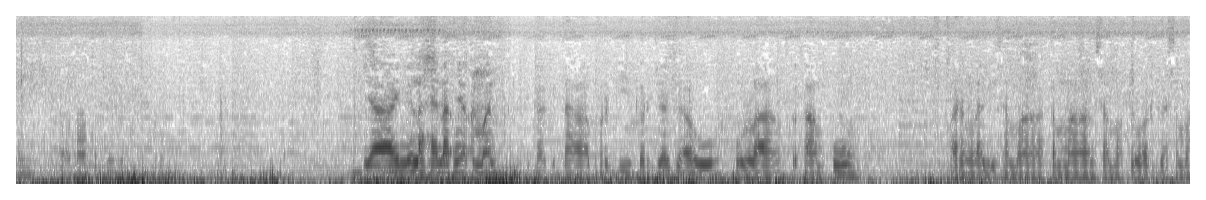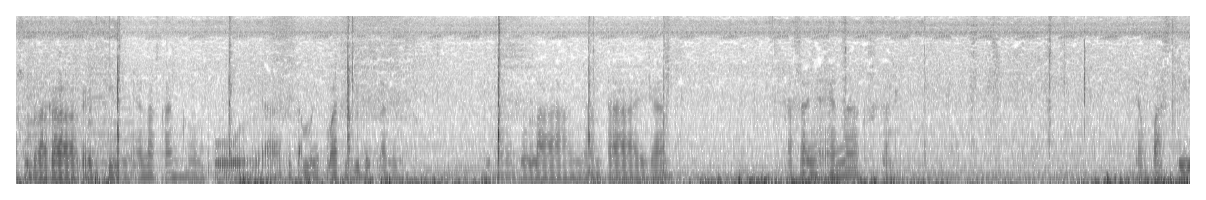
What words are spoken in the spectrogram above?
Ini tak tangkap ya inilah enaknya teman. Ketika kita pergi kerja jauh pulang ke kampung bareng lagi sama teman sama keluarga sama saudara kayak begini enak kan? Ngumpul ya kita menikmati hidup lagi. Kita ngebolang nyantai kan? Rasanya enak sekali. Yang pasti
